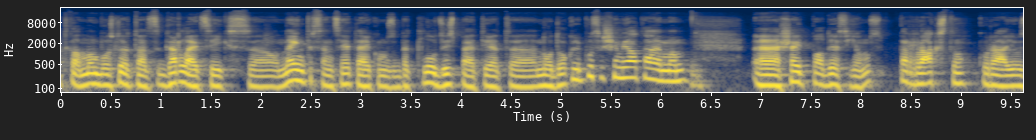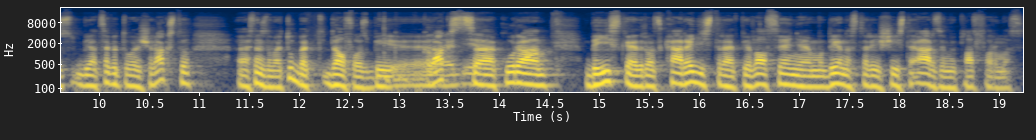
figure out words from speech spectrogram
atkal man būs ļoti garlaicīgs eh, un neinteresants ieteikums, bet lūdzu izpētiet nodokļu pusi šim jautājumam. Šeit paldies jums par rakstu, kurā jūs bijāt sagatavojuši rakstu. Es nezinu, vai tu, bet Delfos bija Kolēģi, raksts, jā. kurā bija izskaidrots, kā reģistrēt pie valsts ieņēmuma dienesta arī šīs ārzemju platformas.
